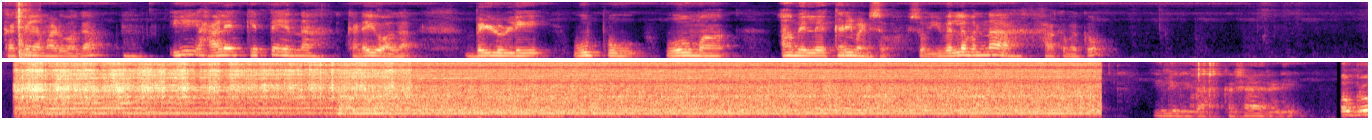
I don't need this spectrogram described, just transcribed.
ಕಷಾಯ ಮಾಡುವಾಗ ಈ ಹಾಳೆ ಕೆತ್ತೆಯನ್ನು ಕಡೆಯುವಾಗ ಬೆಳ್ಳುಳ್ಳಿ ಉಪ್ಪು ಓಮ ಆಮೇಲೆ ಕರಿಮೆಣಸು. ಸೊ ಇವೆಲ್ಲವನ್ನು ಹಾಕಬೇಕು ಇಲ್ಲಿ ಈಗ ಕಷಾಯ ರೆಡಿ. ಒಬ್ಬರು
